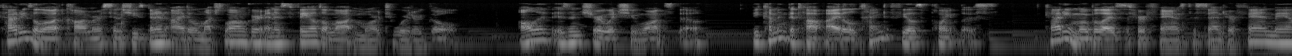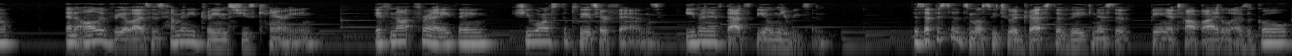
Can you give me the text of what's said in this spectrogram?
Cloudy's a lot calmer since she's been an idol much longer and has failed a lot more toward her goal. Olive isn't sure what she wants though. Becoming the top idol kind of feels pointless. Cloudy mobilizes her fans to send her fan mail, and Olive realizes how many dreams she's carrying. If not for anything, she wants to please her fans, even if that's the only reason. This episode's mostly to address the vagueness of being a top idol as a goal,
